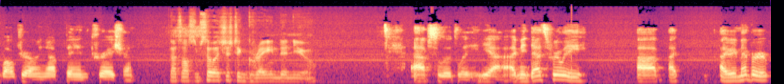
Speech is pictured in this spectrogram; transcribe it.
while growing up in Croatia. That's awesome. So it's just ingrained in you. Absolutely, yeah. I mean, that's really. Uh, I I remember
